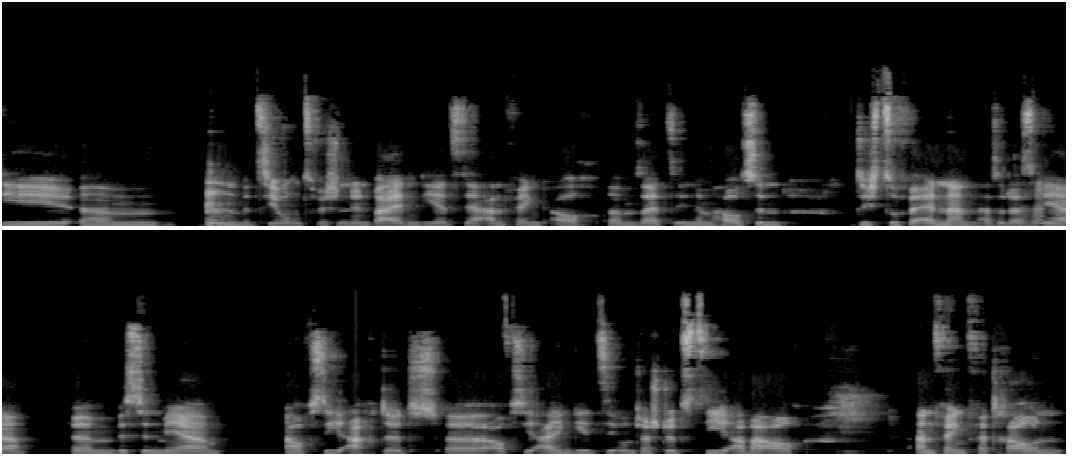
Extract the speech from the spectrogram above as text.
die ähm, Beziehung zwischen den beiden, die jetzt ja anfängt, auch ähm, seit sie in dem Haus sind, sich zu verändern. Also dass Mhm. er ähm, ein bisschen mehr auf sie achtet, äh, auf sie eingeht, sie unterstützt, sie aber auch anfängt, Vertrauen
